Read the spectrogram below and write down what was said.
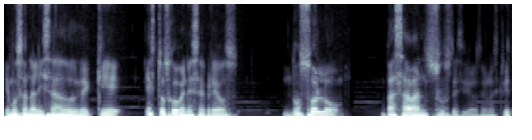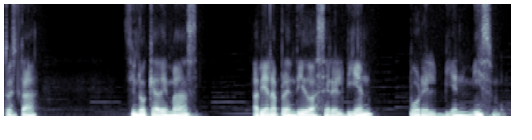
hemos analizado de que estos jóvenes hebreos no solo basaban sus decisiones en un escrito está, sino que además habían aprendido a hacer el bien por el bien mismo.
